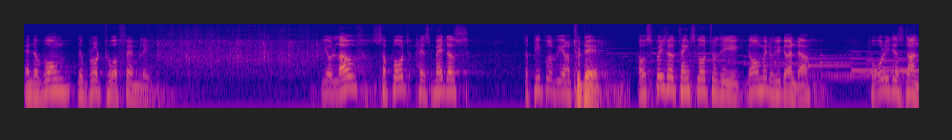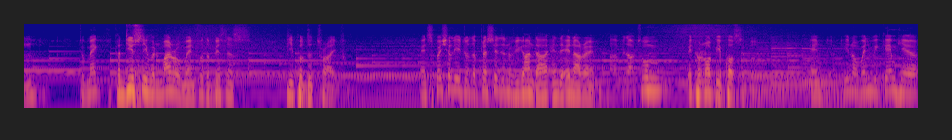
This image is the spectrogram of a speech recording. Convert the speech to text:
and the warmth they brought to our family. Your love, support has made us the people we are today. Our special thanks go to the government of Uganda for all it has done to make conducive environment for the business people to thrive. And especially to the President of Uganda and the NRM, uh, without whom it will not be possible. And, you know, when we came here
